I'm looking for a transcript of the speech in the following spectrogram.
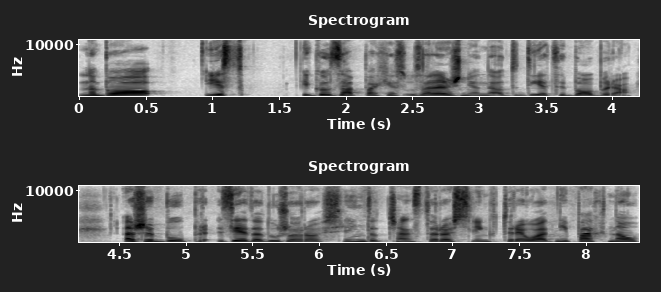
no bo jest jego zapach jest uzależniony od diety bobra. A że bóbr zjada dużo roślin, to często roślin, które ładnie pachną,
